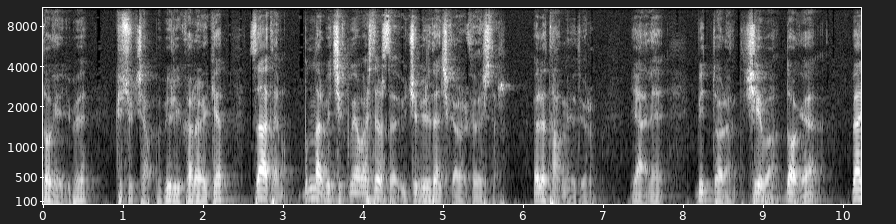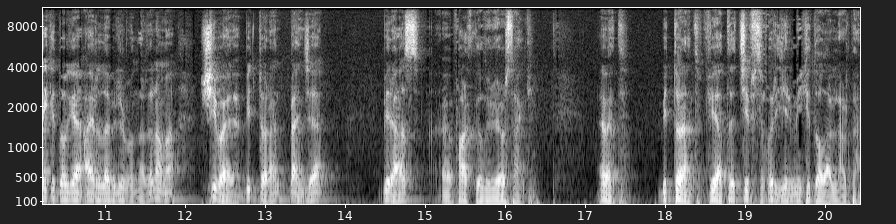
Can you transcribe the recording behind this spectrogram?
Doge gibi. Küçük çaplı bir yukarı hareket. Zaten bunlar bir çıkmaya başlarsa üçü birden çıkar arkadaşlar. Öyle tahmin ediyorum. Yani BitTorrent, Shiba, Doge belki Doge ayrılabilir bunlardan ama Shiba ile BitTorrent bence biraz e, farklı duruyor sanki. Evet. BitTorrent fiyatı çift sıfır 22 dolarlarda.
